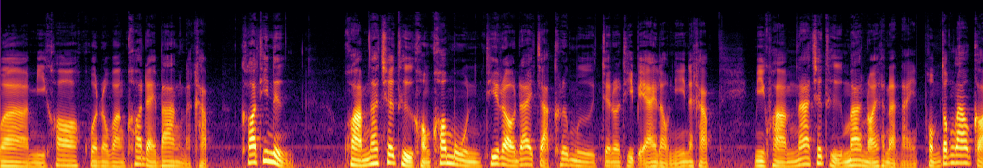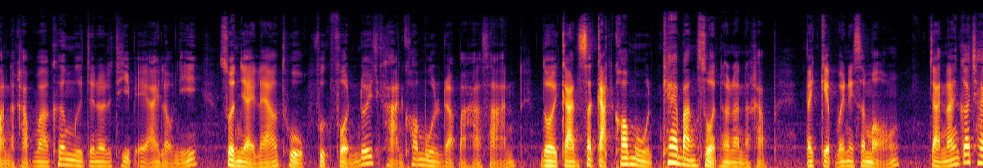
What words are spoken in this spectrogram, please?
ว่ามีข้อควรระวังข้อใดบ้างนะครับ ข้อที่ 1 ความน่าเชื่อถือของข้อมูลที่เราได้จากเครื่องมือ generative AI เหล่านี้นะครับ มีความน่าเชื่อถือมากน้อยขนาดไหน ผมต้องเล่าก่อนนะครับว่าเครื่องมือ generative AI เหล่านี้ ส่วนใหญ่แล้วถูกฝึกฝนด้วยฐานข้อมูลระดับมหาศาล โดยการสกัดข้อมูลแค่บางส่วนเท่านั้นนะครับ ไปเก็บไว้ในสมอง จากนั้นก็ใช้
